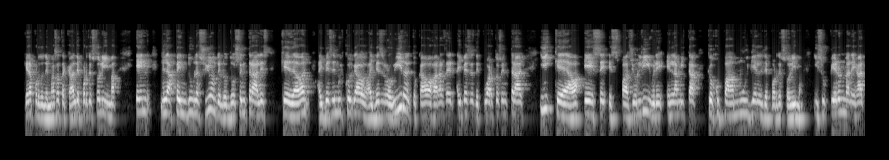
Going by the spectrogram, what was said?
que era por donde más atacaba el Deportes Tolima, en la pendulación de los dos centrales, quedaban, hay veces muy colgados, hay veces Rovira le tocaba bajar a hacer, hay veces de cuarto central y quedaba ese espacio libre en la mitad que ocupaba muy bien el Deportes Tolima y supieron manejar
